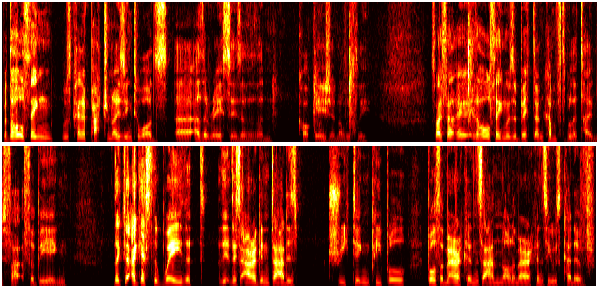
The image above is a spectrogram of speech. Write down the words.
but the whole thing was kind of patronising towards uh, other races other than Caucasian, obviously. So I felt uh, the whole thing was a bit uncomfortable at times for for being, like I guess the way that th- this arrogant dad is treating people, both Americans and non-Americans. He was kind of,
